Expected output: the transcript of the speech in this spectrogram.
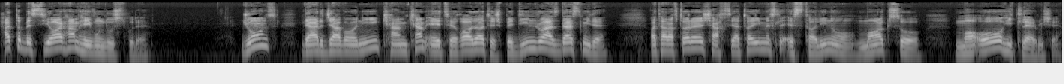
حتی بسیار هم حیوان دوست بوده. جونز در جوانی کم کم اعتقاداتش به دین رو از دست میده. و طرفدار شخصیت هایی مثل استالین و مارکس و ماو هیتلر میشه.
